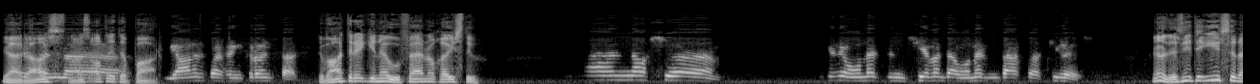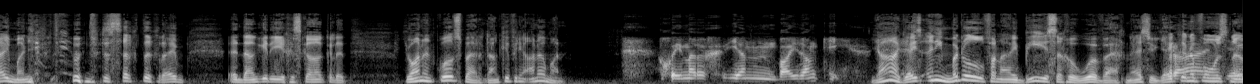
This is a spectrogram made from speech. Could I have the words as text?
Ja, daar's Tussen, daar's uh, altyd 'n paar. Johannesburg en Kroonstad. Die waar trek jy nou? Hoe ver nog huis toe? En nog so ek sê 170 180 km. Ja, dis nie 'n uurse ry man, jy moet, jy moet versigtig ry. En dankie dat jy geskakel het. Johan in Koelsberg, dankie vir die aanhou man. Goeiemôre een baie dankie. Ja, jy's in die middel van hy besige hoofweg, né? So jy kan vir ons nou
